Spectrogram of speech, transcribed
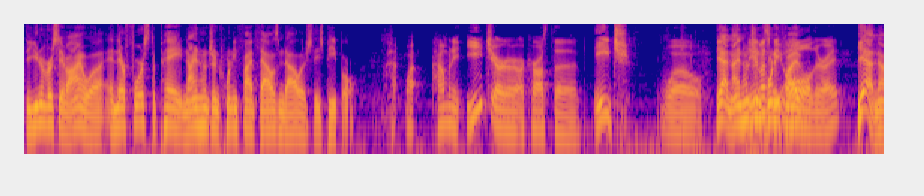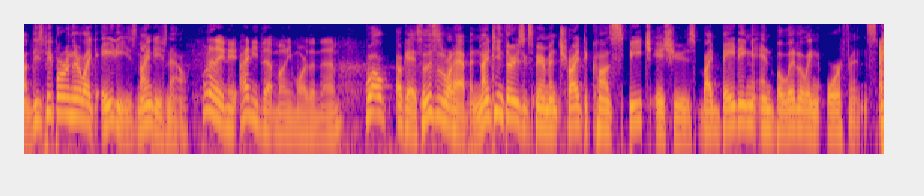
the University of Iowa, and they're forced to pay nine hundred twenty-five thousand dollars. To these people What? How many each or across the? each. Whoa. Yeah, 925. These must be old, right? Yeah, now these people are in their like 80s, 90s now. What do they need? I need that money more than them. Well, okay, so this is what happened. 1930s experiment tried to cause speech issues by baiting and belittling orphans.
